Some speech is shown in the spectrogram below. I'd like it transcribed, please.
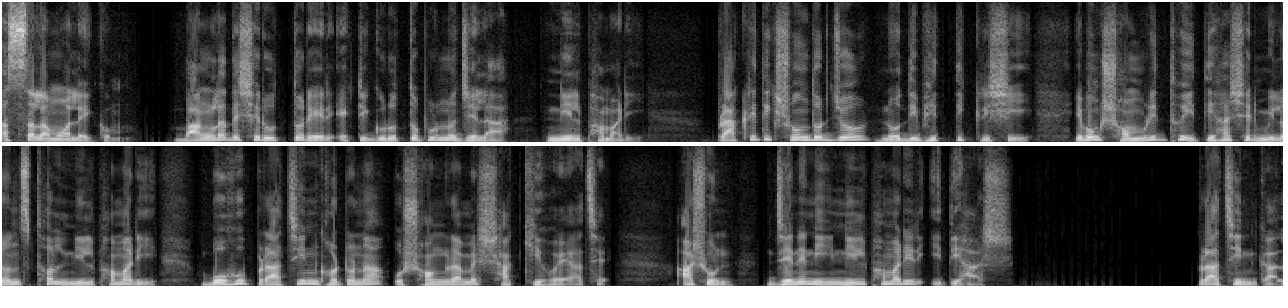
আসসালামু আলাইকুম। বাংলাদেশের উত্তরের একটি গুরুত্বপূর্ণ জেলা নীলফামারী। প্রাকৃতিক সৌন্দর্য, নদীভিত্তিক কৃষি এবং সমৃদ্ধ ইতিহাসের মিলনস্থল নীলফামারী বহু প্রাচীন ঘটনা ও সংগ্রামের সাক্ষী হয়ে আছে। আসুন জেনে নিই নীলফামারীর ইতিহাস। প্রাচীনকাল।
